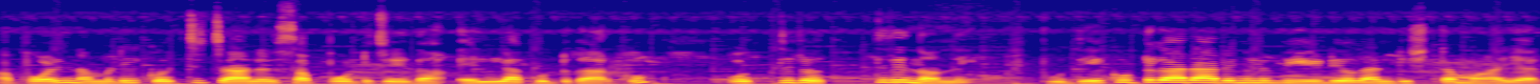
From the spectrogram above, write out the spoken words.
അപ്പോൾ നമ്മുടെ ഈ കൊച്ചു ചാനൽ സപ്പോർട്ട് ചെയ്ത എല്ലാ കൂട്ടുകാർക്കും ഒത്തിരി ഒത്തിരി നന്ദി. പുതിയ കൂട്ടുകാരാരെങ്കിലും വീഡിയോ കണ്ടിഷ്ടമായാൽ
